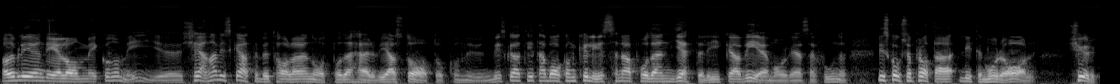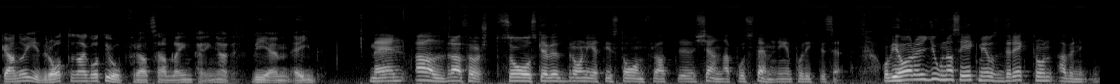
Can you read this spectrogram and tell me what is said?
Ja, det blir en del om ekonomi. Eh, tjänar vi skattebetalare något på det här via stat och kommun? Vi ska titta bakom kulisserna på den jättelika VM-organisationen. Vi ska också prata lite moral. Kyrkan och idrotten har gått ihop för att samla in pengar. VM Aid. Men allra först så ska vi dra ner till stan för att eh, känna på stämningen på riktigt sätt. Och vi har eh, Jonas Ek med oss direkt från Avenyn.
